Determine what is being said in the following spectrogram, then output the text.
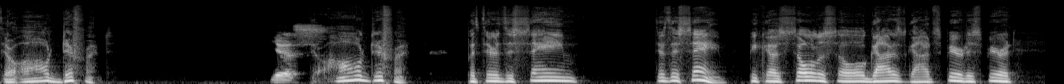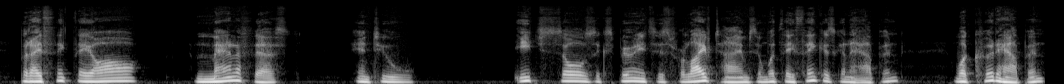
They're all different. Yes. They're all different, but they're the same. They're the same because soul is soul, God is God, spirit is spirit. But I think they all manifest into each soul's experiences for lifetimes and what they think is going to happen, what could happen,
